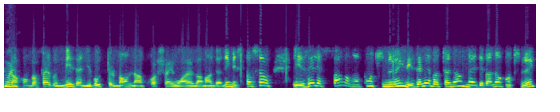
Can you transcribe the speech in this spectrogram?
donc on va faire une mise à niveau de tout le monde l'an prochain ou à un moment donné, mais c'est pas ça. Les élèves forts vont continuer, les élèves autonomes, indépendants vont continuer,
